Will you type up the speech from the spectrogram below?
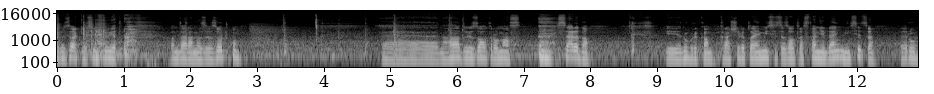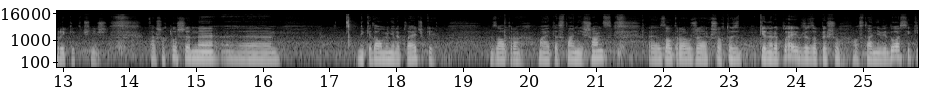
Друзяки, всім привіт! Бандера на зв'язочку. Е, нагадую, завтра у нас середа і рубрика Кращі реплеї місяця. Завтра останній день місяця, е, рубрики точніше. Так що, хто ще не, е, не кидав мені реплеєчки, завтра маєте останній шанс. Е, Завтра, вже, якщо хтось кине реплей, вже запишу останні відосики.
